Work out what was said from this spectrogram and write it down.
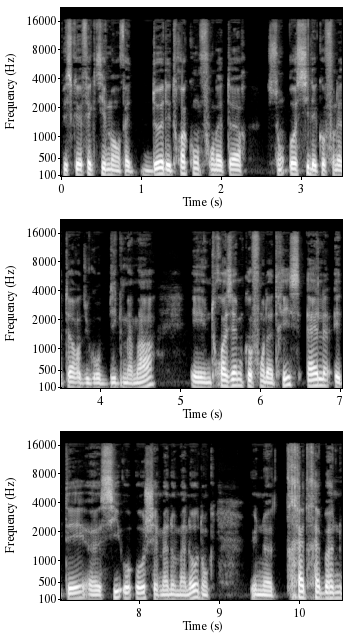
puisque effectivement en fait deux des trois cofondateurs sont aussi les cofondateurs du groupe Big Mama et une troisième cofondatrice, elle, était euh, COO chez Mano Mano, donc une très très bonne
